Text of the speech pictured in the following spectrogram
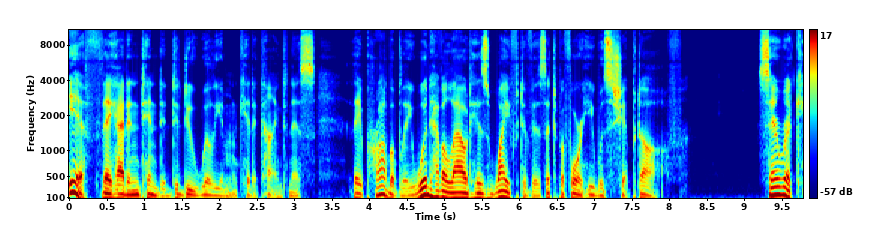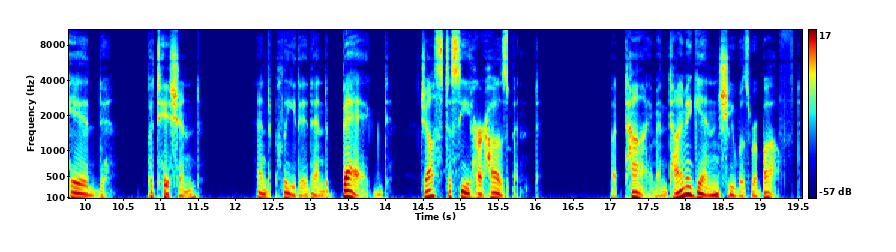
If they had intended to do William Kidd a kindness, they probably would have allowed his wife to visit before he was shipped off. Sarah Kidd petitioned and pleaded and begged just to see her husband, but time and time again she was rebuffed.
